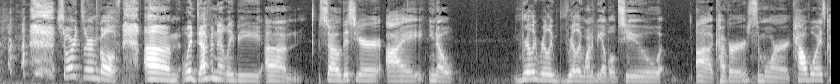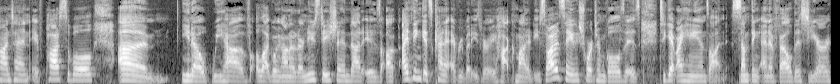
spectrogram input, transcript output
short term goals um, would definitely be. Um, so this year, I you know really, really, really want to be able to uh, cover some more Cowboys content if possible. Um, you know, we have a lot going on at our news station that is, uh, I think it's kind of everybody's very hot commodity. So I would say short term goals is to get my hands on something NFL this year.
